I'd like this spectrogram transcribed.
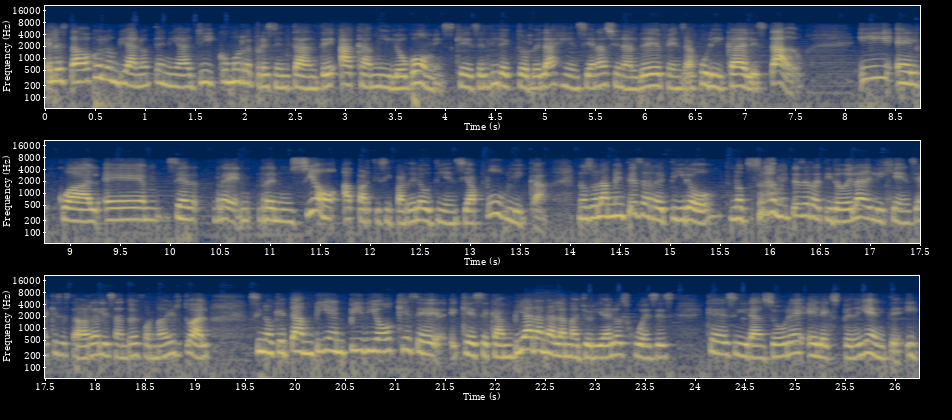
El Estado colombiano tenía allí como representante a Camilo Gómez, que es el director de la Agencia Nacional de Defensa Jurídica del Estado y el cual eh, se renunció a participar de la audiencia pública. No solamente se retiró, no solamente se retiró de la diligencia que se estaba realizando de forma virtual, sino que también pidió que se, que se cambiaran a la mayoría de los jueces que decidirán sobre el expediente. Y,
